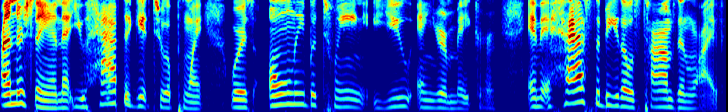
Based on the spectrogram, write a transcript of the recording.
understand that you have to get to a point where it's only between you and your maker and it has to be those times in life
